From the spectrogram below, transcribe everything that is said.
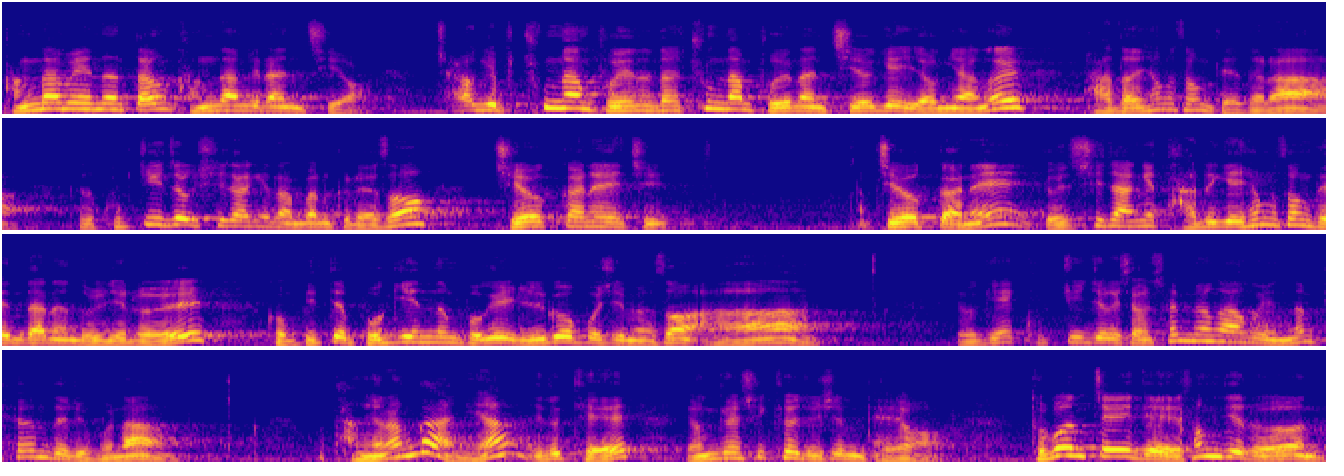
강남에 있는 땅은 강남이라는 지역, 저기 충남 부에 있는 땅은 충남부라는 지역의 영향을 받아 형성되더라. 그래서 국지적 시장이란 말은 그래서 지역 간의 지, 지역 간의 그 시장이 다르게 형성된다는 논리를 그 밑에 보기 있는 보기를 읽어보시면서 아, 이게 국지적 시장을 설명하고 있는 표현들이구나. 당연한 거 아니야? 이렇게 연결시켜 주시면 돼요. 두 번째 이제 성질은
